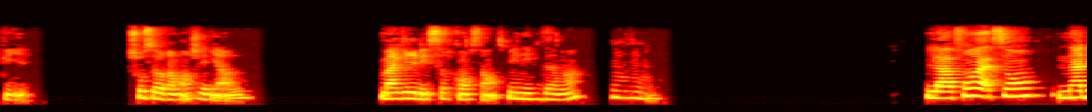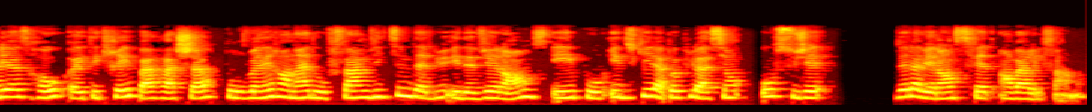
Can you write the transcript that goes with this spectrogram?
puis je trouve ça vraiment génial. Malgré les circonstances, bien évidemment. Mhm. La fondation Nadia's Hope a été créée par Racha pour venir en aide aux femmes victimes d'abus et de violences et pour éduquer la population au sujet de la violence faite envers les femmes.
